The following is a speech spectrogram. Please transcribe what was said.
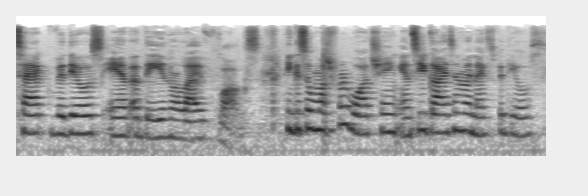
tech videos and a day in the life vlogs. Thank you so much for watching and see you guys in my next videos.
